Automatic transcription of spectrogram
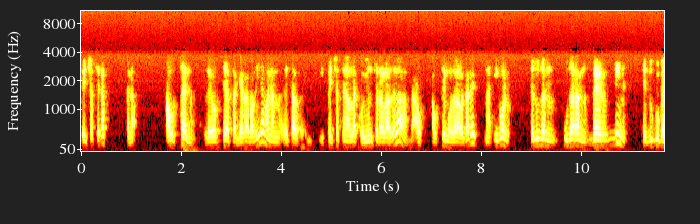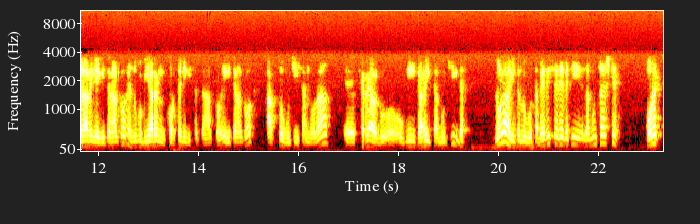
pentsatzerat, baina aurten lehortzea eta gerra badira, baina eta pentsatzen alda kojunturala dela, aurtengo dela bakarrik, na, igual, zeluden udaran berdin, ez dugu belarrik egiten alko, ez dugu biharren korterik izaten alko, egiten alko, harto gutxi izango da, e, zerreal ugi garrita gutxi, dez, nola egiten dugu, eta berriz ere beti laguntza eske, horrek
